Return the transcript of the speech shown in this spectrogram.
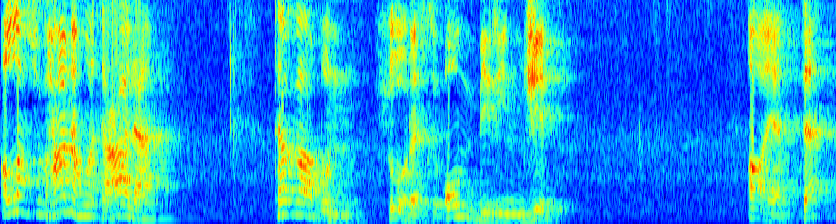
Allah Subhanahu ve Teala Tegabun suresi 11. ayette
